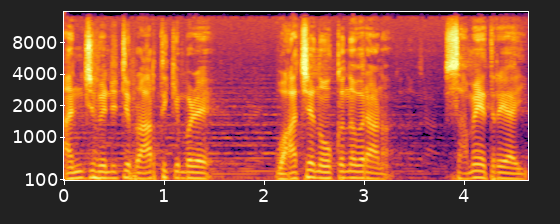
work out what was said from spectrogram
അഞ്ച് മിനിറ്റ് പ്രാർത്ഥിക്കുമ്പോഴേ വാച്ച് നോക്കുന്നവരാണ്. സമയം എത്രയായി?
